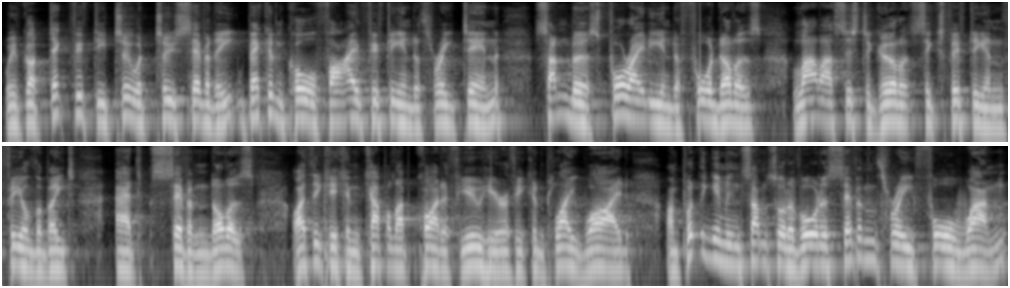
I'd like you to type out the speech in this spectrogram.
We've got Deck 52 at 270, Beck and Call 550 into 310, Sunburst 480 into $4, Lala Sister Girl at 650 and Feel the Beat at $7. I think he can couple up quite a few here if he can play wide. I'm putting him in some sort of order 7 3 4 1,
